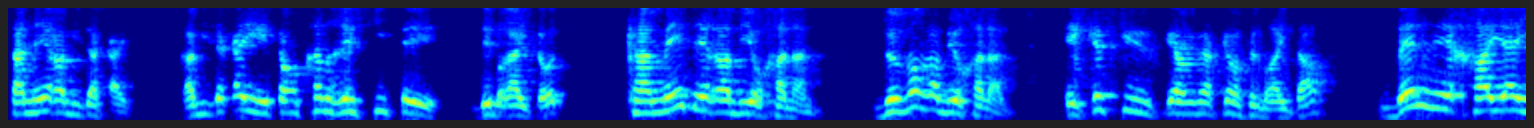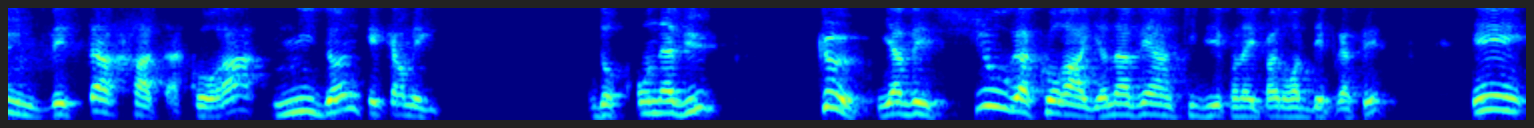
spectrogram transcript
Tané Rabbi Zakai. Rabbi Zakai était en train de réciter des Braithot, Kamé des Rabbi Yochanan, devant Rabbi Yochanan. Et qu'est-ce qu'il y avait marqué dans cette Braïta? Ben Nechayaim Vetachat Akora, Nidon Kekarmegi. Donc, on a vu qu'il y avait sous la Korah, il y en avait un qui disait qu'on n'avait pas le droit de déplacer. Et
